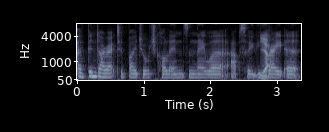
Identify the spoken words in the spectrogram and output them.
I've been directed by George Collins, and they were absolutely Yeah. great at.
